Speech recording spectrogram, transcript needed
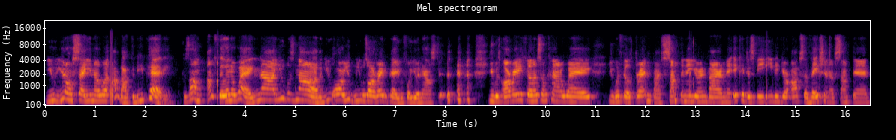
You you don't say, you know what, I'm about to be petty because I'm I'm feeling away. Nah, you was not. You are you you was already petty before you announced it. you was already feeling some kind of way you would feel threatened by something in your environment. It could just be even your observation of something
